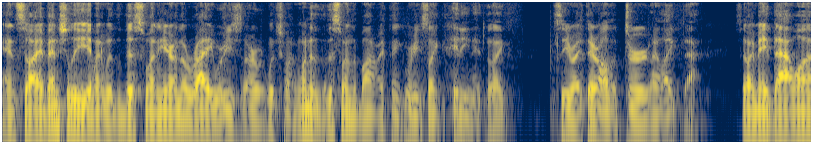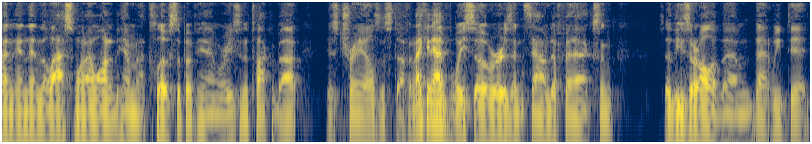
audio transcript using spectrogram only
And so I eventually went with this one here on the right where he's, or which one? One of the, this one on the bottom, I think, where he's like hitting it. Like, see right there, all the dirt. I like that. So I made that one. And then the last one, I wanted him a close up of him where he's going to talk about his trails and stuff. And I can add voiceovers and sound effects and so these are all of them that we did.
